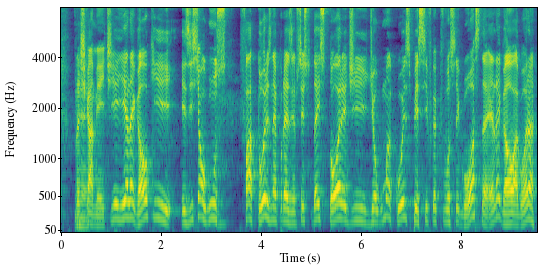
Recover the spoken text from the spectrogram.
praticamente. É. E aí é legal que existem alguns fatores, né? Por exemplo, você estudar história de, de alguma coisa específica que você gosta, é legal. Agora,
